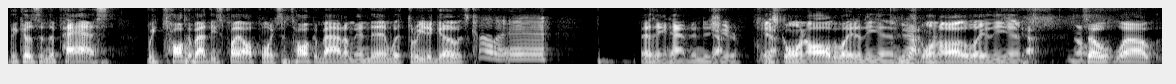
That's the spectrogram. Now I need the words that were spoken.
because in the past we talk about these playoff points and talk about them, and then with three to go, it's kind of eh. That ain't happening this Yeah. year. Yeah. It's going all the way to the end. Yeah. It's going all the way to the end. No. So, well,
